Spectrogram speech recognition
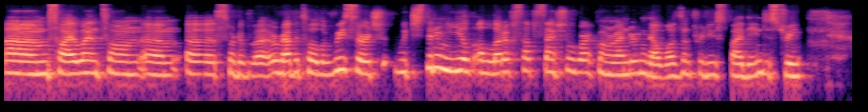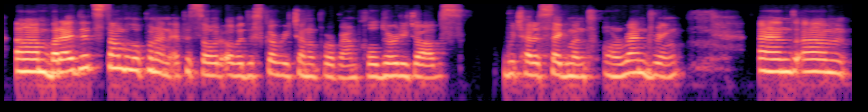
Um, so I went on um, a sort of a rabbit hole of research, which didn't yield a lot of substantial work on rendering that wasn't produced by the industry. Um, but I did stumble upon an episode of a Discovery Channel program called Dirty Jobs, which had a segment on rendering. And um,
